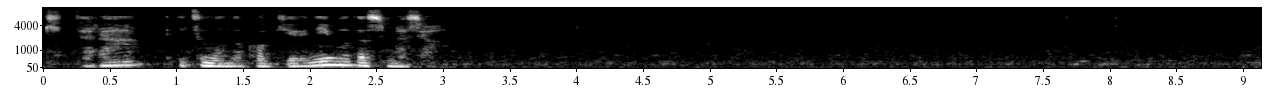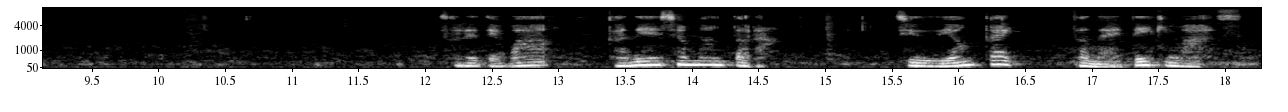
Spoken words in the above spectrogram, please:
き切ったらいつもの呼吸に戻しましょう。それではガネーシャマントラ14回唱えていきます。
